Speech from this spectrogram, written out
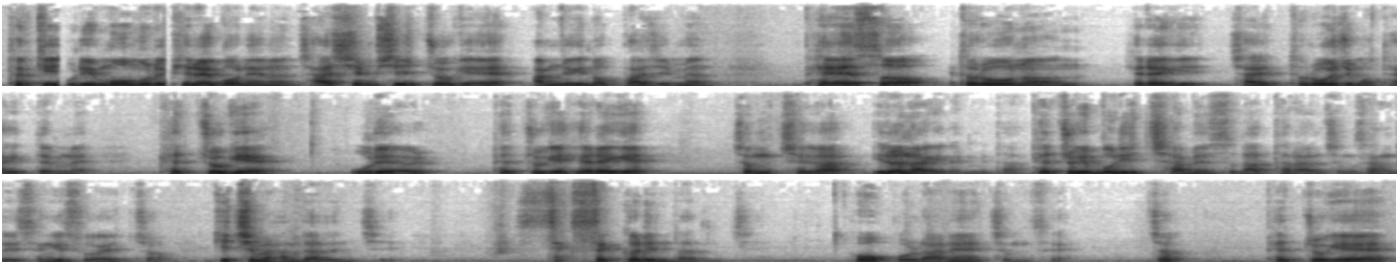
특히 우리 몸으로 피를 보내는 자심실 쪽에 압력이 높아지면 폐에서 들어오는 혈액이 잘 들어오지 못하기 때문에 폐 쪽에 우려열, 폐 쪽에 혈액의 정체가 일어나게 됩니다. 폐 쪽에 물이 차면서 나타나는 증상들이 생길 수가 있죠. 기침을 한다든지, 쌕쌕거린다든지, 호흡곤란의 증세, 즉폐 쪽에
